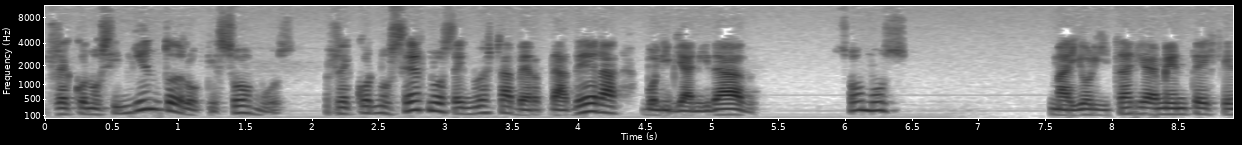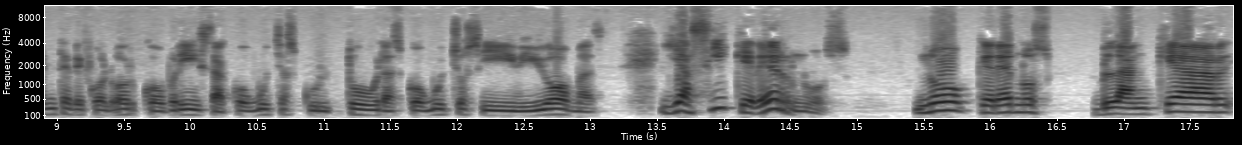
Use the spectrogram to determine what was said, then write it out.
reconocimiento de lo que somos, reconocernos en nuestra verdadera bolivianidad. Somos mayoritariamente gente de color cobriza, con muchas culturas, con muchos idiomas, y así querernos, no querernos blanquear,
